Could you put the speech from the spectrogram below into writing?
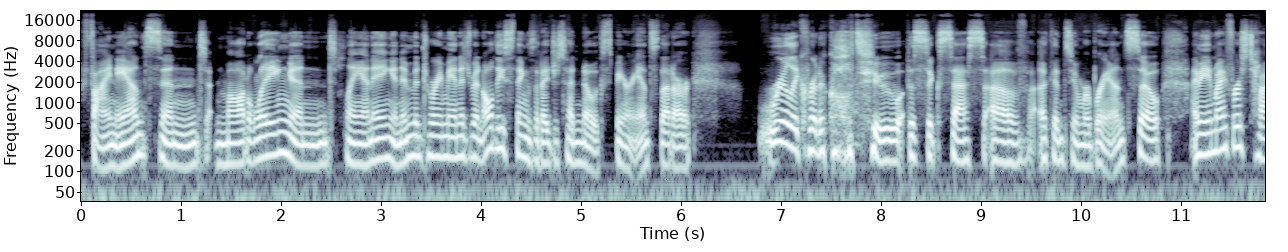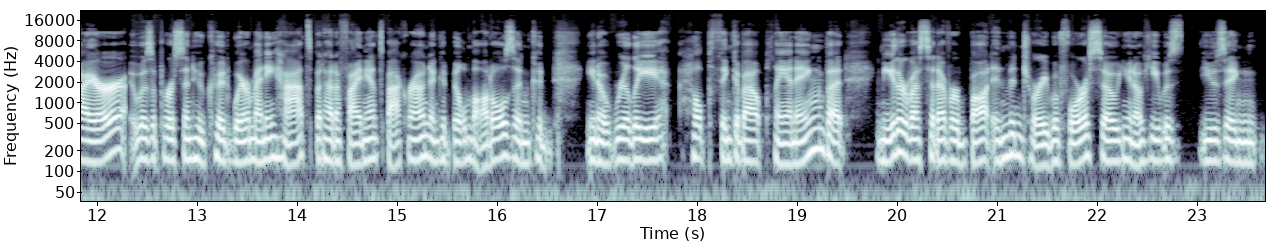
finance and modeling and planning and inventory management, all these things that I just had no experience that are really critical to the success of a consumer brand. So, I mean, my first hire. It was a person who could wear many hats but had a finance background and could build models and could, you know, really help think about planning, but neither of us had ever bought inventory before, so, you know, he was using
